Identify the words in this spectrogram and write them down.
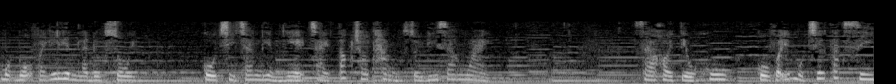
Một bộ váy liền là được rồi. Cô chỉ trang điểm nhẹ chải tóc cho thẳng rồi đi ra ngoài. Ra khỏi tiểu khu, cô vẫy một chiếc taxi.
